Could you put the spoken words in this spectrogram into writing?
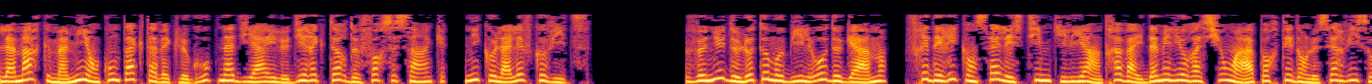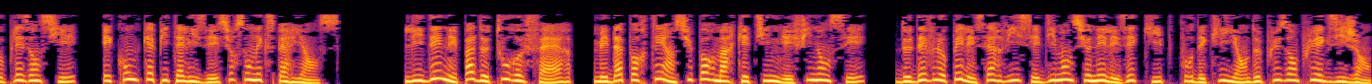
la marque m'a mis en contact avec le groupe Nadia et le directeur de Force 5, Nicolas Levkovitz. Venu de l'automobile haut de gamme, Frédéric Ancel estime qu'il y a un travail d'amélioration à apporter dans le service aux plaisanciers, et compte capitaliser sur son expérience. L'idée n'est pas de tout refaire, mais d'apporter un support marketing et financé, de développer les services et dimensionner les équipes pour des clients de plus en plus exigeants.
